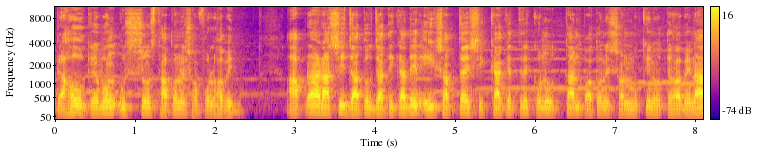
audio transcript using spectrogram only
গ্রাহক এবং উৎস স্থাপনে সফল হবেন। আপনার রাশির জাতক জাতিকাদের এই সপ্তাহে শিক্ষাক্ষেত্রে কোনো উত্থান পতনের সম্মুখীন হতে হবে না।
